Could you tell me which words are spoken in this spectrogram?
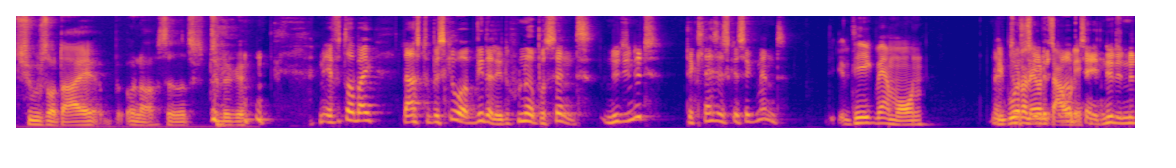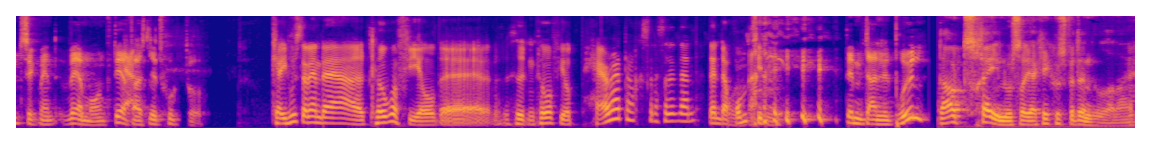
choose or die under sædet. Tillykke. Men jeg forstår bare ikke, Lars, du beskriver vidderligt 100% nyt i nyt. Det klassiske segment. Det er ikke hver morgen. Men burde du lave det dagligt. optage et nyt i nyt segment hver morgen, for det er jeg Ja. faktisk lidt hugt på. Kan I huske den der Cloverfield, øh, hed den Cloverfield Paradox, eller sådan noget? Den der rumfilm. det med Daniel Bryl. Der er jo tre nu, så jeg kan ikke huske, hvad den hedder, nej.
